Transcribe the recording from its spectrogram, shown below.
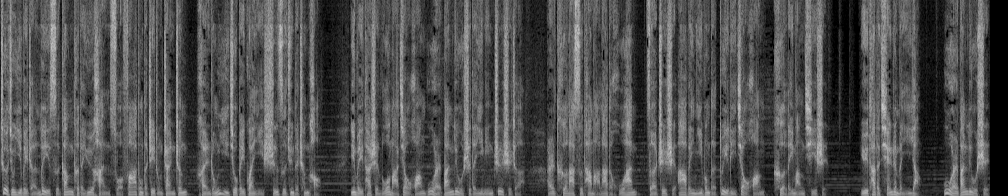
这就意味着，类似冈特的约翰所发动的这种战争，很容易就被冠以十字军的称号。因为他是罗马教皇乌尔班六世的一名支持者，而特拉斯塔马拉的胡安则支持阿维尼翁的对立教皇克雷芒七世。与他的前任们一样，乌尔班六世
